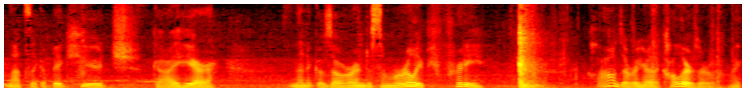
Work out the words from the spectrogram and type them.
And that's like a big, huge guy here. And then it goes over into some really pretty clouds over here. The colors are like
